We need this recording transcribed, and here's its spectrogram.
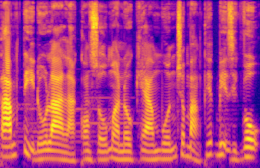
8 tỷ đô la là con số mà Nokia muốn cho mảng thiết bị dịch vụ.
